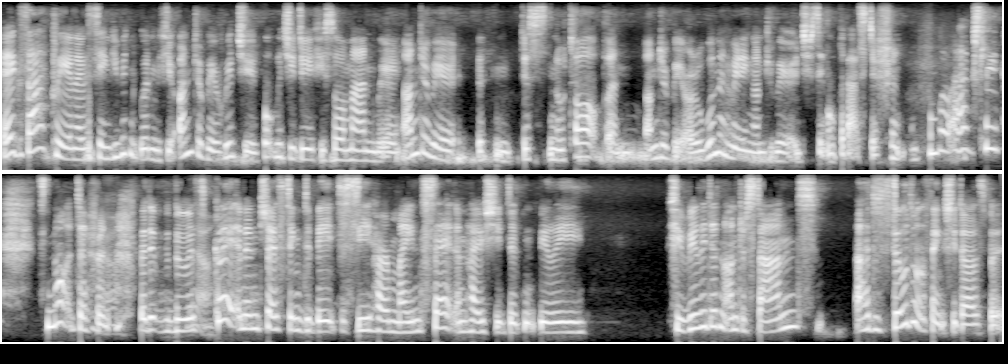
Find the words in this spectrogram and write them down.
Exactly. And I was saying you wouldn't go in with your underwear, would you? What would you do if you saw a man wearing underwear with just no top and underwear or a woman wearing underwear? And you think, oh, but that's different. Well, actually, it's not different. Yeah. But it, there was yeah. quite an interesting debate to see her mindset and how she didn't really, she really didn't understand I still don't think she does, but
